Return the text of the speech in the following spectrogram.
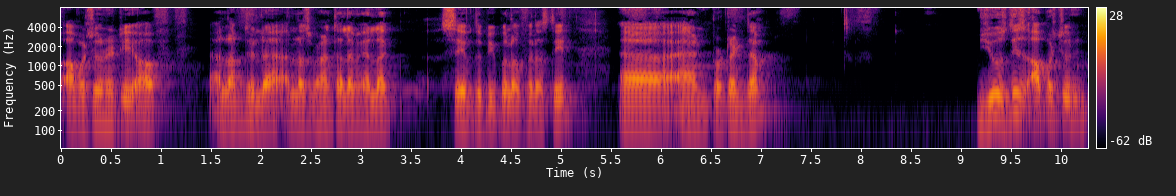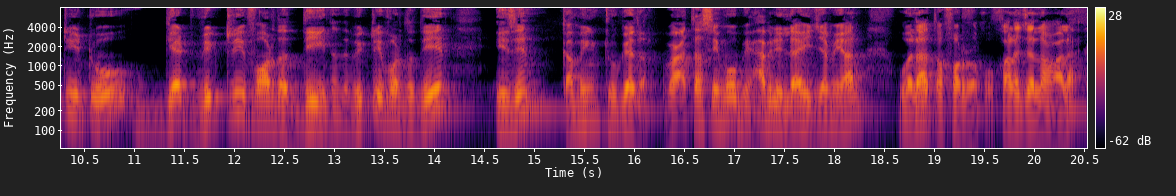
opportunity of Alhamdulillah, Allah Subhanahu wa Taala may Allah save the people of Palestine uh, and protect them use this opportunity to get victory for the deen. And the victory for the deen is in coming together. وَاعْتَصِمُوا بِحَبْلِ اللَّهِ جَمِيعًا وَلَا تَفَرَّقُوا قال جل وعلا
